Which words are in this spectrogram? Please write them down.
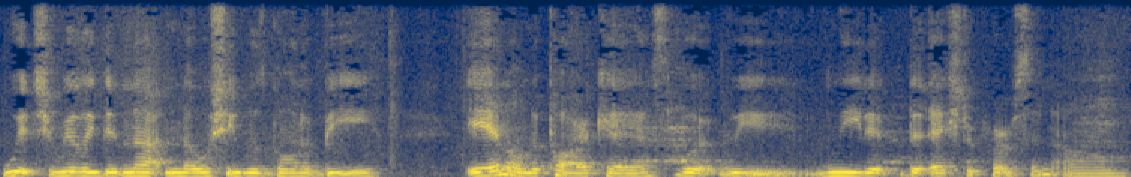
which really did not know she was going to be in on the podcast, but we needed the extra person. Um,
